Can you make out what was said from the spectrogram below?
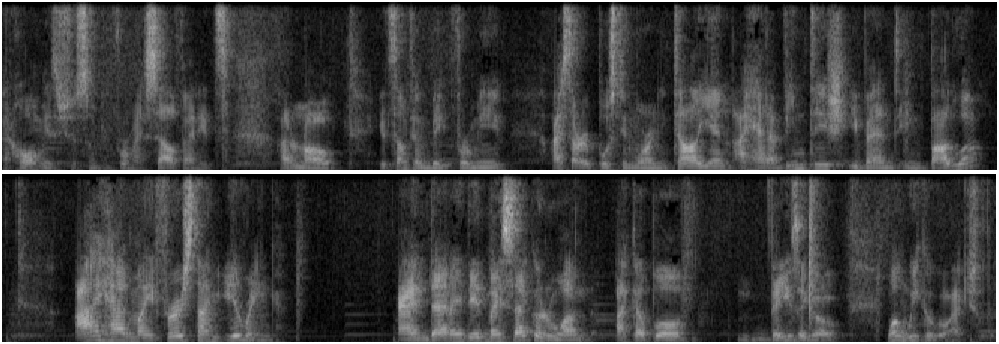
at home. It's just something for myself and it's, I don't know, it's something big for me. I started posting more in Italian. I had a vintage event in Padua. I had my first time earring. And then I did my second one a couple of days ago, one week ago actually.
